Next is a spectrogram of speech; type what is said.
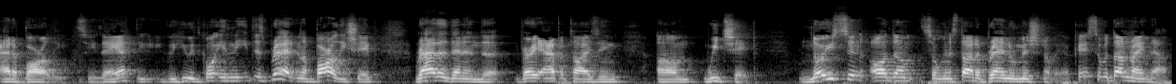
out of barley. So they to, he would go in and eat this bread in a barley shape rather than in the very appetizing um, wheat shape. Noisin Adam. So we're going to start a brand new mission over here. Okay, so we're done right now.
